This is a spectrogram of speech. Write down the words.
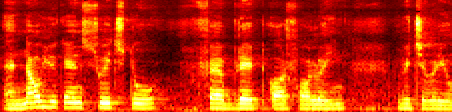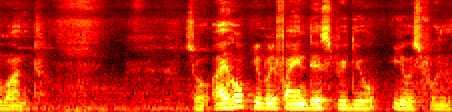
And now you can switch to favorite or following whichever you want. So i hope you will find this video useful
